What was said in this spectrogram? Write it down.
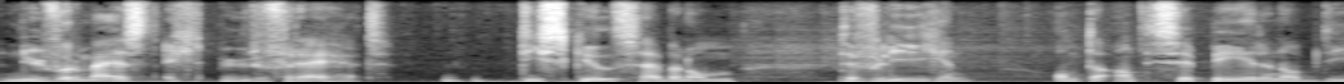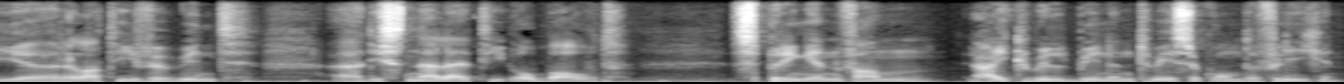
Nu voor mij is het echt pure vrijheid. Die skills hebben om te vliegen, om te anticiperen op die uh, relatieve wind, uh, die snelheid die opbouwt. Springen van, ja, ik wil binnen twee seconden vliegen,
